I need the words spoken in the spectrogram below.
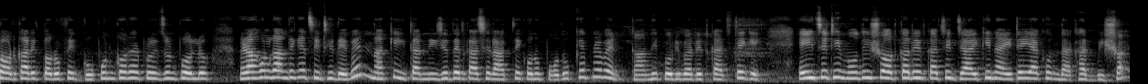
সরকারের তরফে গোপন করার প্রয়োজন পড়ল? রাহুল গান্ধীকে চিঠি দেবেন নাকি তার নিজেদের কাছে রাখতে কোনো পদক্ষেপ নেবেন? গান্ধী পরিবারের কাছ থেকে এই চিঠি মোদী সরকারের কাছে যায় কিনা এটাই এখন দেখার বিষয়।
